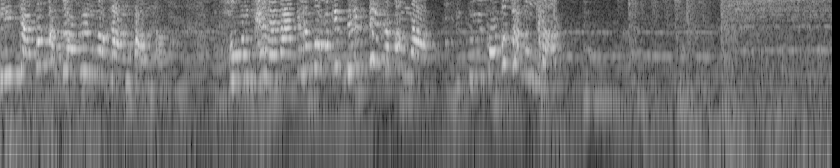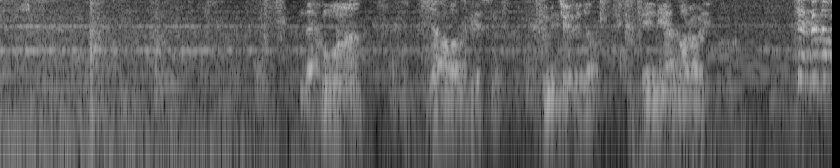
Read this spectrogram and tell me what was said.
নিচ এতটা জঘন্য জানতাম না। ফোন ফেলে না গেলে তোমাকে দেখতে পেতাম না যে তুমি কতটা নোংরা। দেখো মোহনা যা আবার হয়েছে তুমি চেপে যাও। এই নিয়ে আর বাড়াবাড়ি করো। চেপে যাব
